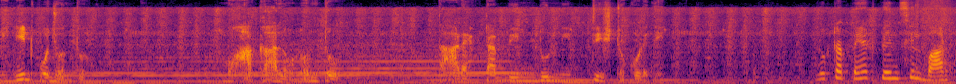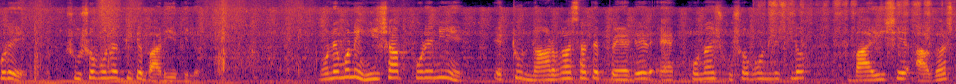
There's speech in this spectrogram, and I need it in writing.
মিনিট পর্যন্ত। মহাকাল অনন্ত, তার একটা বিন্দু নির্দিষ্ট করে দিন। লোকটা প্যাড পেন্সিল বার করে সুশোভনের দিকে বাড়িয়ে দিল। মনে মনে হিসাব করে নিয়ে একটু নার্ভাস হাতে প্যাডের এক কোনায় সুশোভন লিখল বাইশে আগস্ট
